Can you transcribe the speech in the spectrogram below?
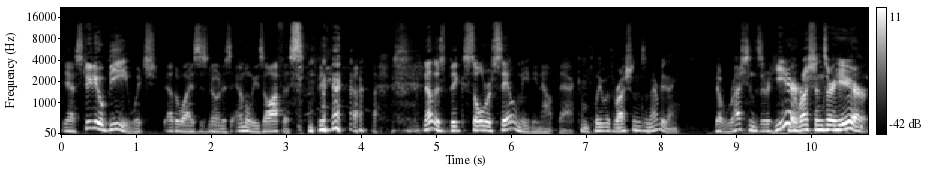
Yeah, Studio B, which otherwise is known as Emily's office. now there's a big solar sail meeting out back. Complete with Russians and everything. The Russians are here. The Russians are here.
